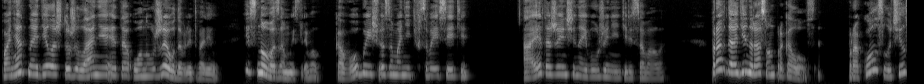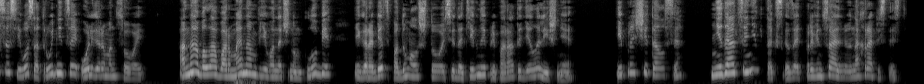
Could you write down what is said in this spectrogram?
Понятное дело, что желание это он уже удовлетворил и снова замысливал, кого бы еще заманить в свои сети – а эта женщина его уже не интересовала. Правда, один раз он прокололся. Прокол случился с его сотрудницей Ольгой Романцовой. Она была барменом в его ночном клубе, и Горобец подумал, что седативные препараты – дело лишнее. И просчитался. Недооценил, так сказать, провинциальную нахрапистость.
